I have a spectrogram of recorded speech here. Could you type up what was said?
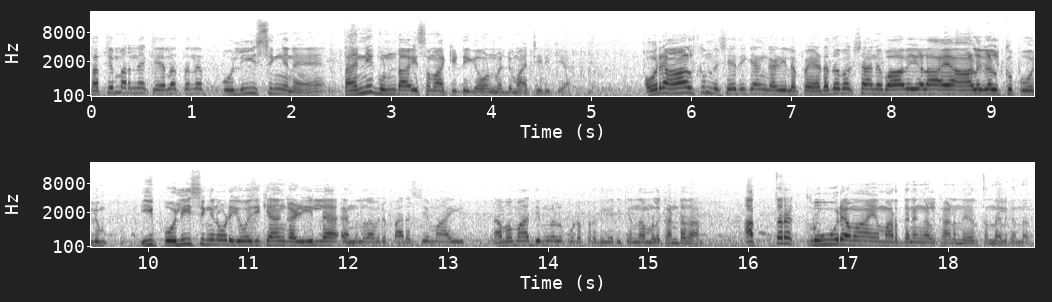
സത്യം പറഞ്ഞാൽ കേരളത്തിലെ പോലീസിങ്ങിനെ തനി ഗുണ്ടായുസമാക്കിയിട്ട് ഈ ഗവൺമെന്റ് മാറ്റിയിരിക്കുക ഒരാൾക്കും നിഷേധിക്കാൻ കഴിയില്ല. ഇപ്പോൾ ഇടതുപക്ഷ അനുഭാവികളായ ആളുകൾക്ക് പോലും ഈ പോലീസിങ്ങിനോട് യോജിക്കാൻ കഴിയില്ല എന്നുള്ളത് അവർ പരസ്യമായി നവമാധ്യമങ്ങളിൽ കൂടെ പ്രതികരിക്കുന്ന നമ്മൾ കണ്ടതാണ്. അത്ര ക്രൂരമായ മർദ്ദനങ്ങൾക്കാണ് നേതൃത്വം നൽകുന്നത്.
